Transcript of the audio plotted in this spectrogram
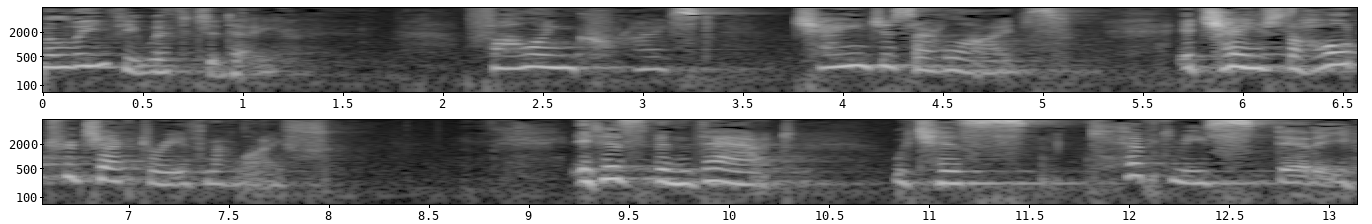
want to leave you with today. Following Christ changes our lives. It changed the whole trajectory of my life. It has been that which has kept me steady.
